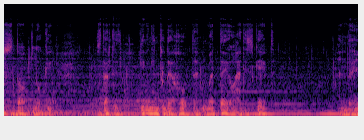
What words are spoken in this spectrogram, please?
Stopped looking. Started giving in to the hope that Matteo had escaped. And then...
